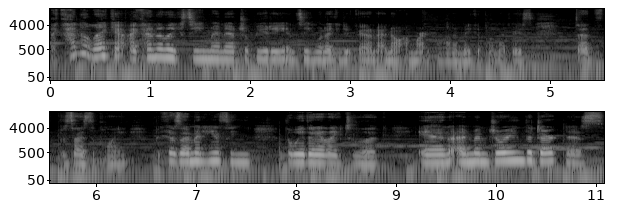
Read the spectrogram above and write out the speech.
I kind of like it. I kind of like seeing my natural beauty and seeing what I can do. Granted, I know I'm wearing a lot of makeup on my face. That's besides the point. Because I'm enhancing the way that I like to look. And I'm enjoying the darkness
